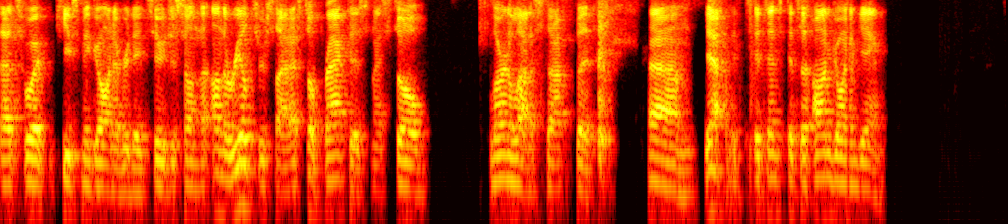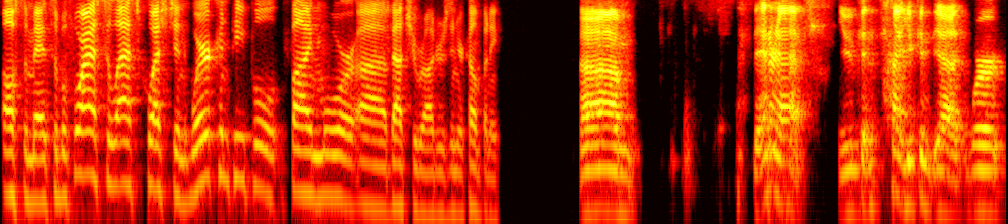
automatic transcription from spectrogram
that's what keeps me going every day too. Just on the on the realtor side, I still practice and I still learn a lot of stuff. But um, yeah, it's it's it's an ongoing game. Awesome, man. So before I ask the last question, where can people find more uh, about you, Rogers, and your company? Um, the internet. You can find. You can. Yeah, we're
